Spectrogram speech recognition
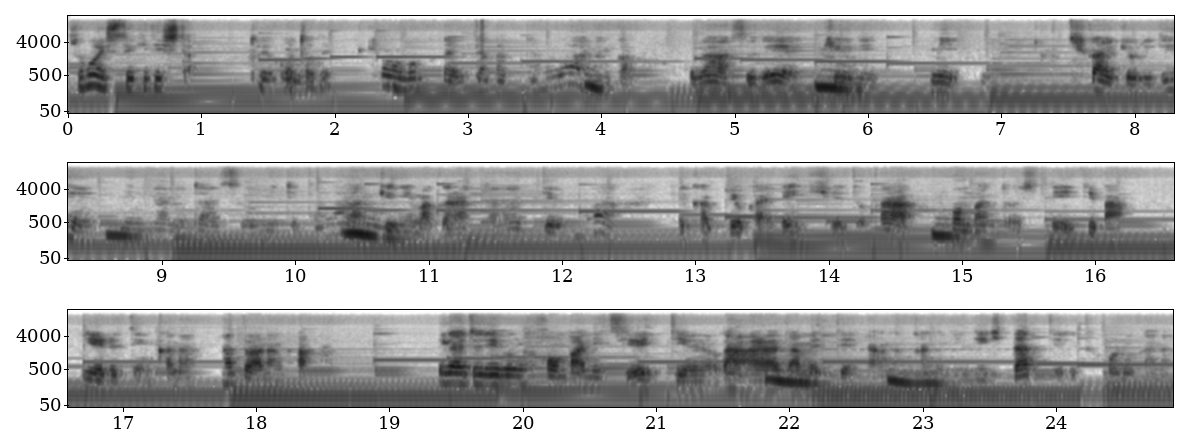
すごい素敵でした。ということで。今日僕が言いたかったのは、うんなんか、フランスでうん急に、み近い距離でうんみんなのダンスを見てたら、うん急に上手くなったなっていうのは、発表会練習とか、うん本番として一番言える点かな。あとはなんか、意外と自分が本番に強いっていうのが改めてなんか確認できたっていうところかな。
